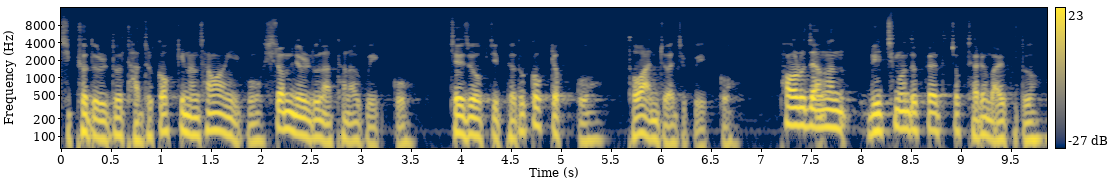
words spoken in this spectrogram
지표들도 다들 꺾이는 상황이고 실업률도 나타나고 있고 제조업 지표도 꺾였고 더 안 좋아지고 있고 파워르장은 리치먼드 페드 쪽 자료 말고도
